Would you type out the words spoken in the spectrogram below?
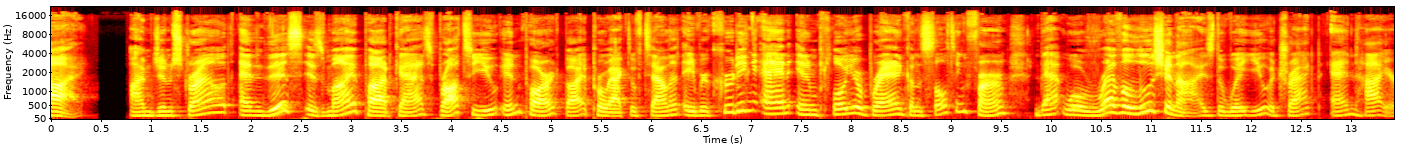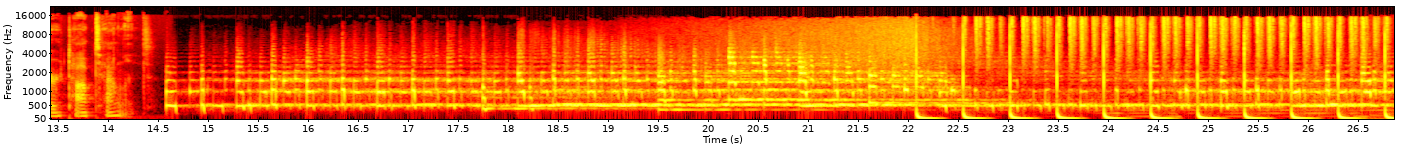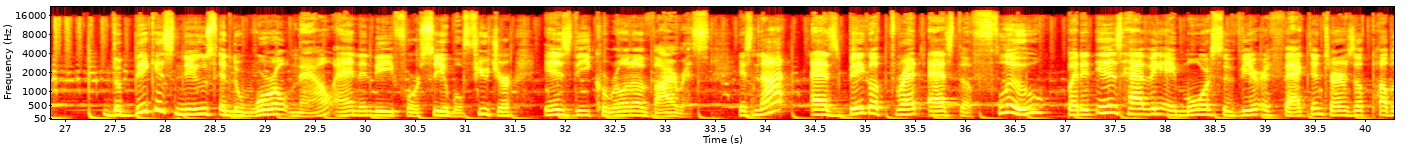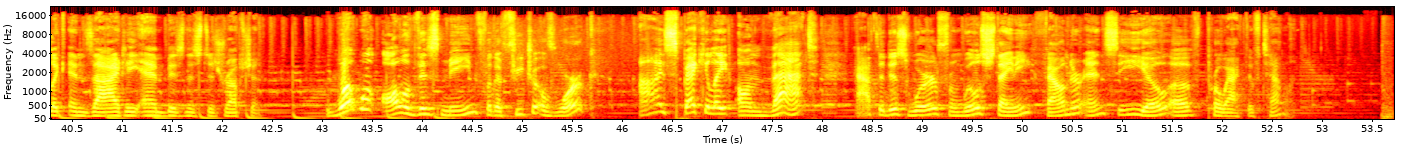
Hi, I'm Jim Stroud, and this is my podcast brought to you in part by Proactive Talent, a recruiting and employer brand consulting firm that will revolutionize the way you attract and hire top talent. The biggest news in the world now and in the foreseeable future is the coronavirus. It's not as big a threat as the flu, but it is having a more severe effect in terms of public anxiety and business disruption. What will all of this mean for the future of work? I speculate on that after this word from Will Staney, founder and CEO of Proactive Talent.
